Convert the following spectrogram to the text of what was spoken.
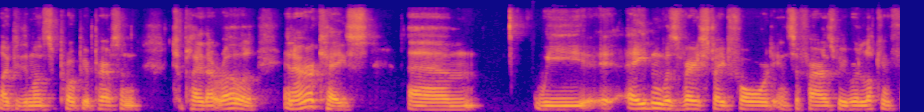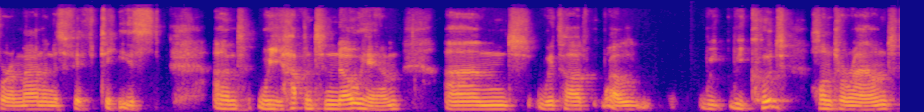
might be the most appropriate person to play that role. In our case, um, we Aidan was very straightforward insofar as we were looking for a man in his 50s and we happened to know him and we thought well we we could hunt around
